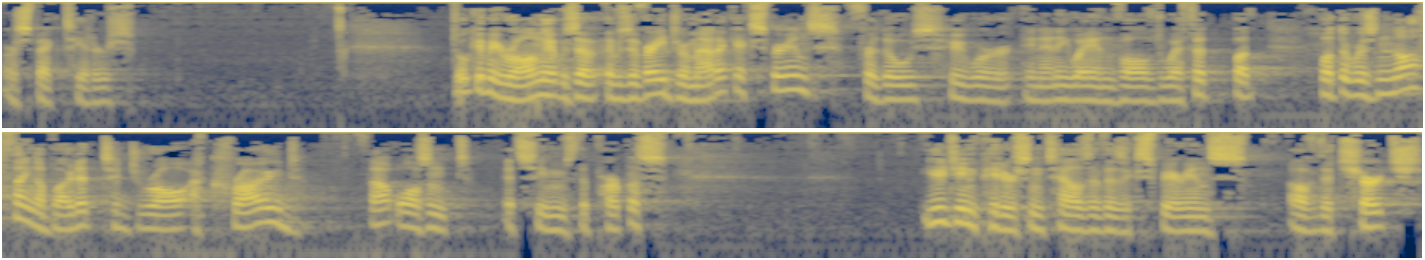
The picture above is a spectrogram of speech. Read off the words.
or spectators. Don't get me wrong, it was, a, it was a very dramatic experience for those who were in any way involved with it, but, but there was nothing about it to draw a crowd. That wasn't, it seems, the purpose. Eugene Peterson tells of his experience of the church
